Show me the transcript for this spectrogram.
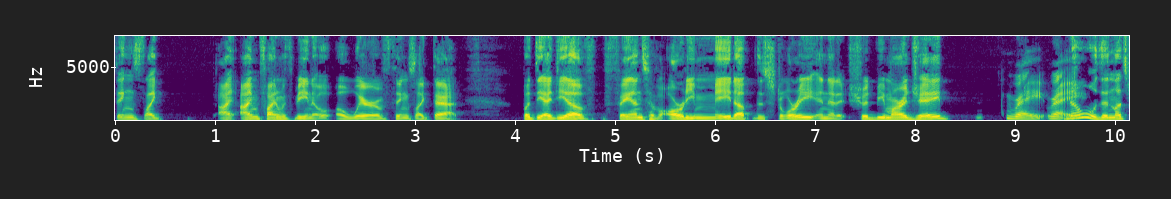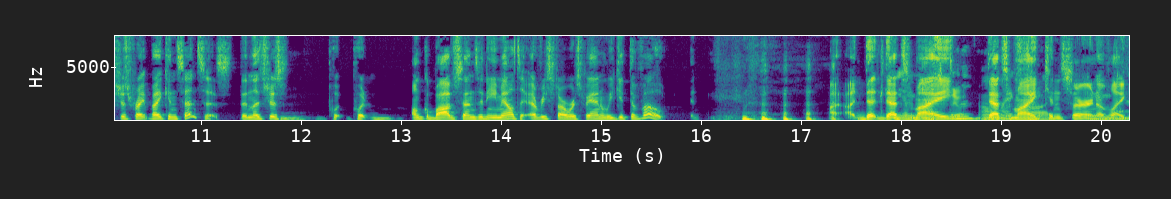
things like I, I'm fine with being aware of things like that. But the idea of fans have already made up the story and that it should be Mara Jade, Right, right. no, then let's just write by consensus. Then let's just put put Uncle Bob sends an email to every Star Wars fan and we get to vote. I, I, that, that's my? Oh that's my my, God. concern of like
